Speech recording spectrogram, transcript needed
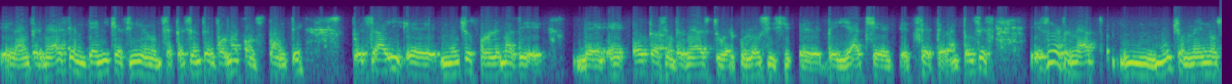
eh, la enfermedad es endémica, decir, donde se presenta en forma constante, pues hay eh, muchos problemas de, de otras enfermedades, tuberculosis, VIH, etcétera. Entonces, es una enfermedad mucho menos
